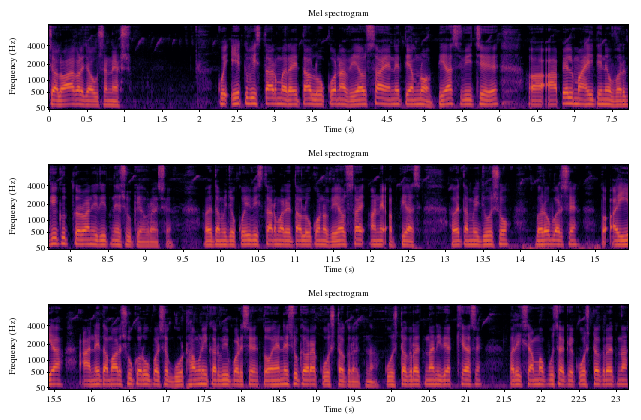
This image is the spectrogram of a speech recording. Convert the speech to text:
ચલો, આગળ જવું છે નેક્સ્ટ કોઈ એક વિસ્તારમાં રહેતા લોકોના વ્યવસાય અને તેમનો અભ્યાસ વિશે આપેલ માહિતીને વર્ગીકૃત કરવાની રીતને શું કહેવાય છે? હવે તમે જો કોઈ વિસ્તારમાં રહેતા લોકોનો વ્યવસાય અને અભ્યાસ, હવે તમે જોશો, બરાબર છે? તો અહીંયા આને તમારે શું કરવું પડશે? ગોઠવણી કરવી પડશે. તો એને શું કહેવાય કોષ્ટક રચના. કોષ્ટક રચનાની વ્યાખ્યા છે. પરીક્ષામાં પૂછાય કે કોષ્ટક રચના,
